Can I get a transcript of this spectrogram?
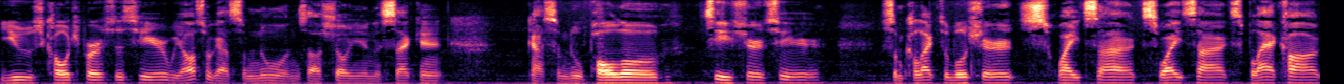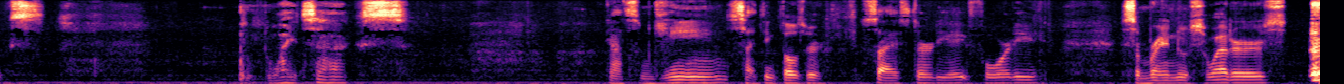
used coach purses here. We also got some new ones I'll show you in a second. Got some new polo t-shirts here. Some collectible shirts. White Sox, White Sox, Blackhawks. White Sox. Got some jeans. I think those are size 38, 40. Some brand new sweaters.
